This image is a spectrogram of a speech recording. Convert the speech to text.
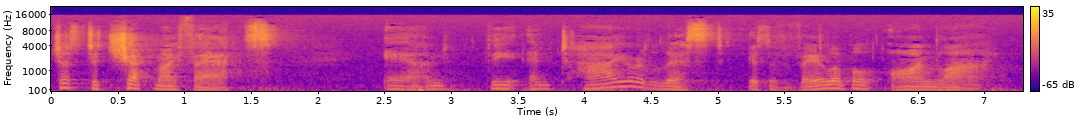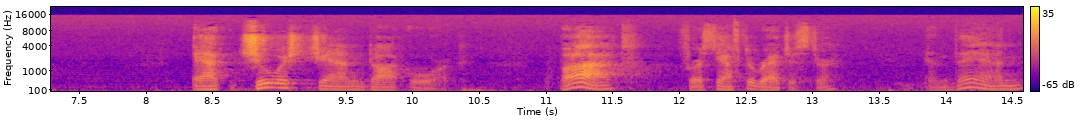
just to check my facts. And the entire list is available online at jewishgen.org. But first you have to register, and then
